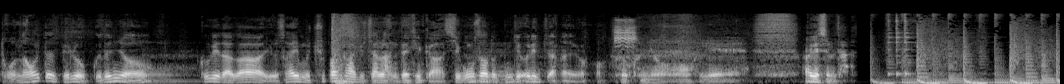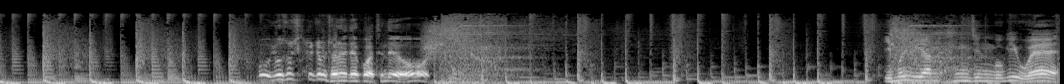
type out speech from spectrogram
돈 나올 때도 별로 없거든요. 거기다가 요사이 뭐 출판 사업이 잘 안 되니까 시공사도 굉장히 어렵잖아요. 그렇군요. 예. 알겠습니다. 뭐, 요 소식도 좀 전해야 될 것 같은데요. 임을 위한 행진곡이 왜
